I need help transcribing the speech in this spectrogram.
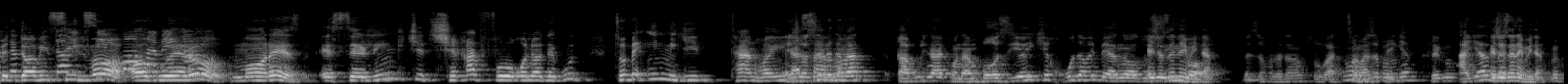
به داوید سیلوا آگوئرو. مارز استرلینگ که چقدر فوق العاده بود تو به این میگی تنهایی اجازه بده؟ من قبول نکنم. بازیایی که خود آقای برناردو اجازه نمیدم. بذار حالا دارم صحبت می‌کنم صحبت بذار کن. بگم. بگو. اگر اجازه نمیدم.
